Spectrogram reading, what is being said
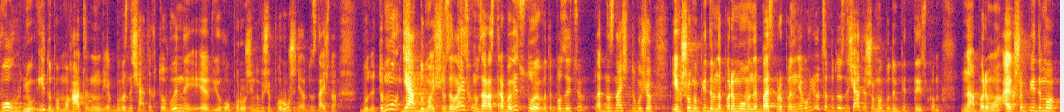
вогню і допомагати, ну якби визначати, хто винний е, в його порушенні. Тому що порушення однозначно буде. Тому я думаю, що Зеленському зараз треба відстоювати позицію однозначно, тому що якщо ми підемо на перемовини без припинення вогню, це буде означати, що ми будемо під тиском на перемогу. А якщо підемо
